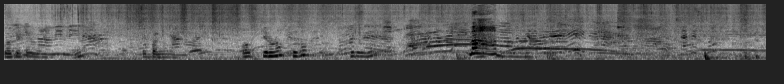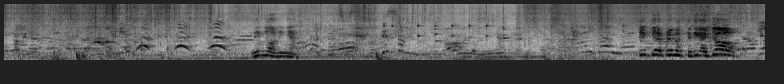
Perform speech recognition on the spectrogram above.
¿Lo que tengo? ¿Eh? Para niña. Oh, ¿quiero uno? ¿Eso? ¿Quieres uno? Bob! ¿Niño o niña? ¿Quién quiere premios que diga yo? Yo.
